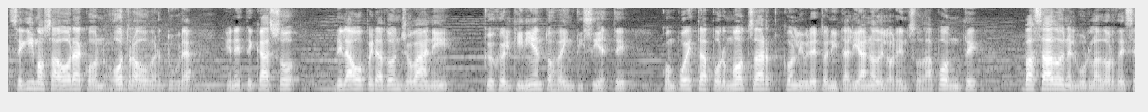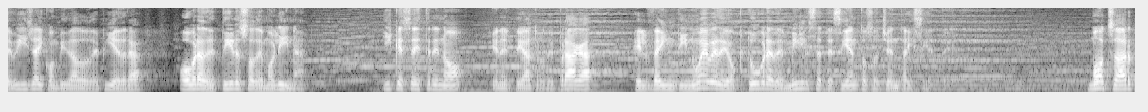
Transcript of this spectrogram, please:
Seguimos ahora con otra obertura, en este caso de la ópera Don Giovanni, Köchel 527, compuesta por Mozart con libreto en italiano de Lorenzo da Ponte, basado en El burlador de Sevilla y convidado de piedra, obra de Tirso de Molina, y que se estrenó en el Teatro de Praga el 29 de octubre de 1787. Mozart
